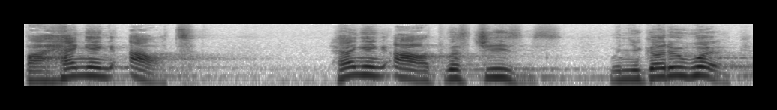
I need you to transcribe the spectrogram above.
by hanging out. Hanging out with Jesus. When you go to work,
